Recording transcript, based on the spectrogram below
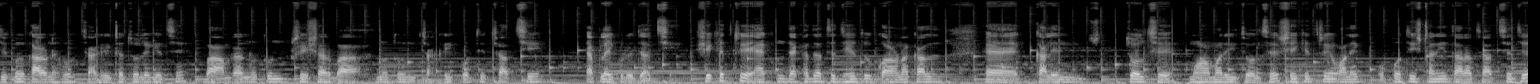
যে কোনো কারণে হোক চাকরিটা চলে গেছে বা আমরা নতুন ফ্রেশার বা নতুন চাকরি করতে চাচ্ছি। অ্যাপ্লাই করে যাচ্ছি। সেক্ষেত্রে এখন দেখা যাচ্ছে যেহেতু করোনাকাল কালীন চলছে, মহামারী চলছে, সেক্ষেত্রে অনেক প্রতিষ্ঠানই তারা চাচ্ছে যে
